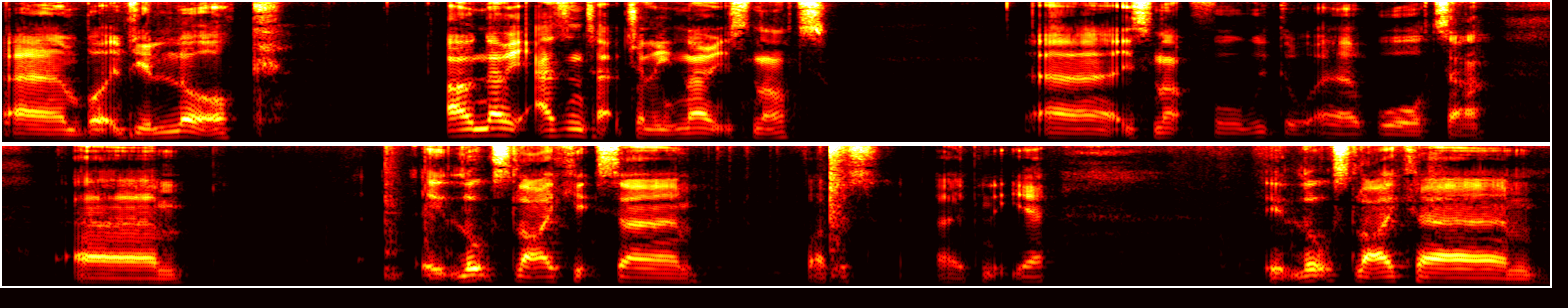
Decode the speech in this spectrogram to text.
Um, but if you look, oh no, it hasn't actually. No, it's not. Uh, it's not full with uh, water. Um, it looks like it's, um, if I just open it, yeah. It looks like um,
